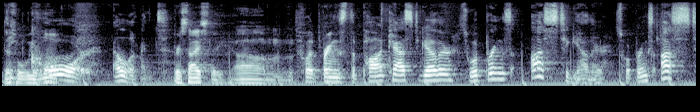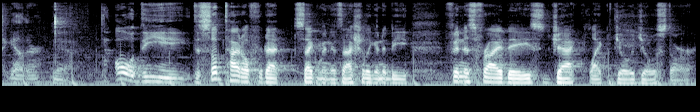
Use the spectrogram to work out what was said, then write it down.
that's what we love Core element. precisely. Um, It's what brings the podcast together. It's what brings us together. It's what brings us together. yeah. Oh, the the subtitle for that segment is actually gonna be Fitness Fridays. Jack like JoJo Star,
